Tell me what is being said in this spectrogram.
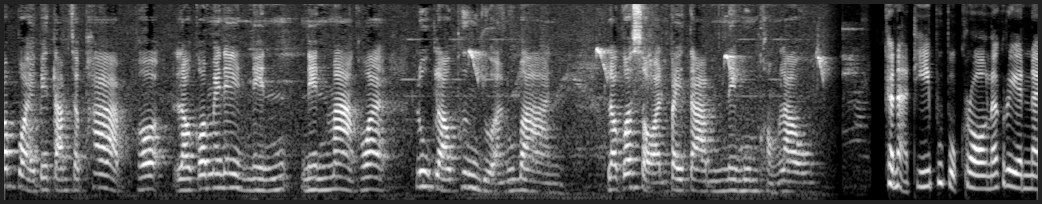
็ปล่อยไปตามสภาพ เพราะเราก็ไม่ได้เน้นเน้นมาก เพราะว่าลูกเราเพิ่งอยู่อนุบาล เราก็สอนไปตามในมุมของเรา ขณะที่ผู้ปกครองนักเรียนใน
